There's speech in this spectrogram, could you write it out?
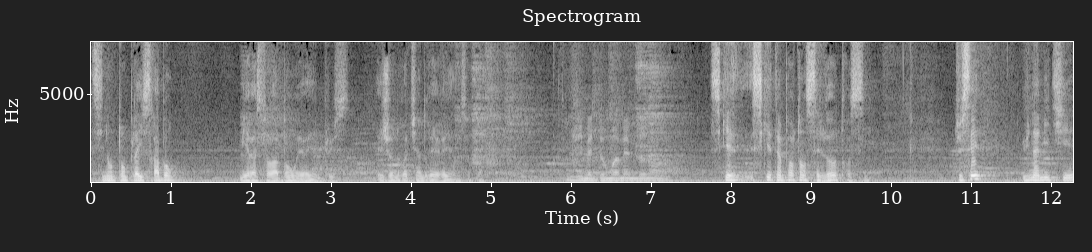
Sinon ton plat il sera bon. Il restera bon et rien de plus. Et je ne retiendrai rien de ce plat. J'y mettre de moi-même dedans. Ce qui est, important, c'est l'autre aussi. Tu sais, une amitié,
